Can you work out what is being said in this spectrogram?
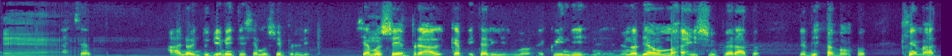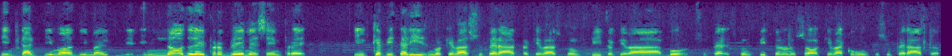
E... Eh, certo. Ah no, indubbiamente siamo sempre lì. Siamo mm. sempre al capitalismo e quindi non abbiamo mai superato, li abbiamo chiamati in tanti modi, ma il nodo del problema è sempre il capitalismo che va superato, che va sconfitto, che va boh, super, sconfitto, non lo so, che va comunque superato,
